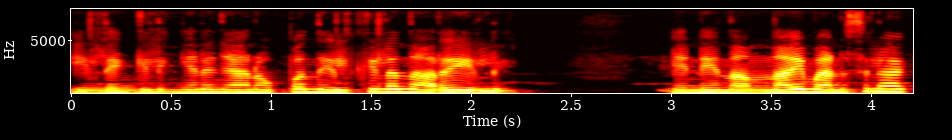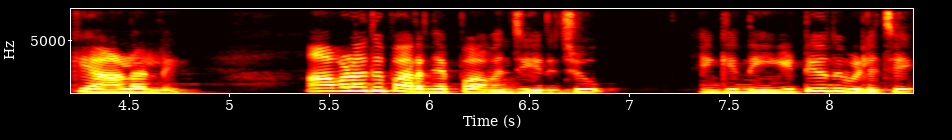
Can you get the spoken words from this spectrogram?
ഇല്ലെങ്കിൽ ഇങ്ങനെ ഞാൻ ഒപ്പം നിൽക്കില്ലെന്ന് അറിയില്ലേ? എന്നെ നന്നായി മനസ്സിലാക്കിയ ആളല്ലേ. അവളത് പറഞ്ഞപ്പോൾ അവൻ ചിരിച്ചു. എനിക്ക് നീട്ടിയൊന്ന് വിളിച്ചേ.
